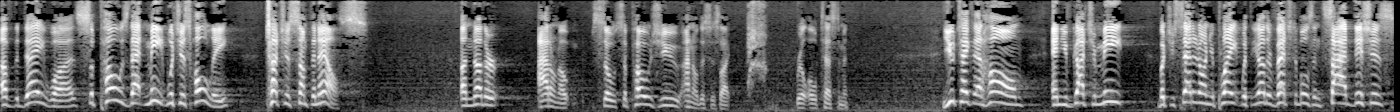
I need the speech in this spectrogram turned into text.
of the day was suppose that meat, which is holy, touches something else. Another, I don't know. So suppose you, I know this is like real Old Testament. You take that home and you've got your meat, but you set it on your plate with the other vegetables and side dishes.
